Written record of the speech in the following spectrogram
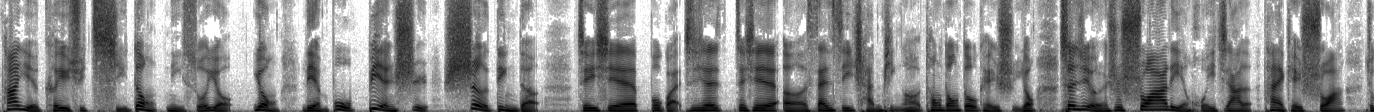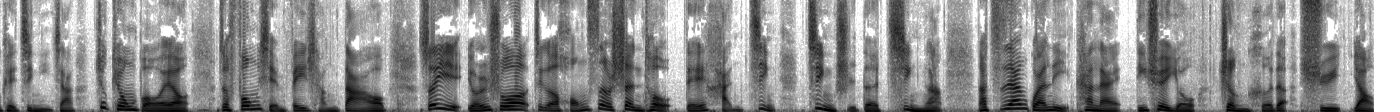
它也可以去启动你所有用脸部辨识设定的。这些不管这些这些呃三 C 产品哦，通通都可以使用，甚至有人是刷脸回家的，他也可以刷就可以进你家，就 combo 哦，这风险非常大哦，所以有人说这个红色渗透得喊禁，禁止的禁啊，那资安管理看来的确有整合的需要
